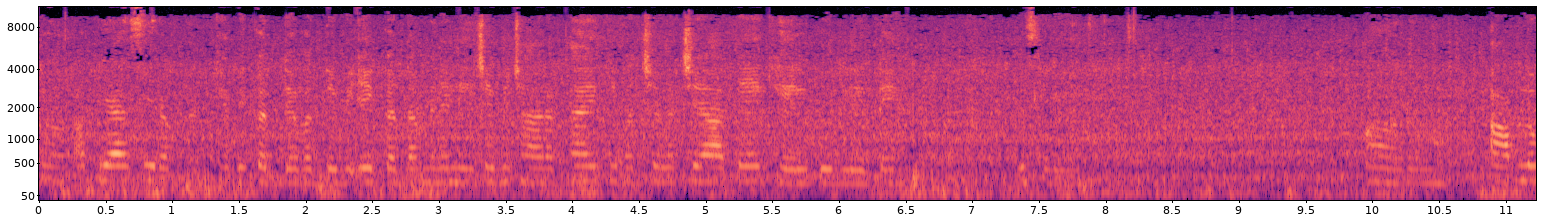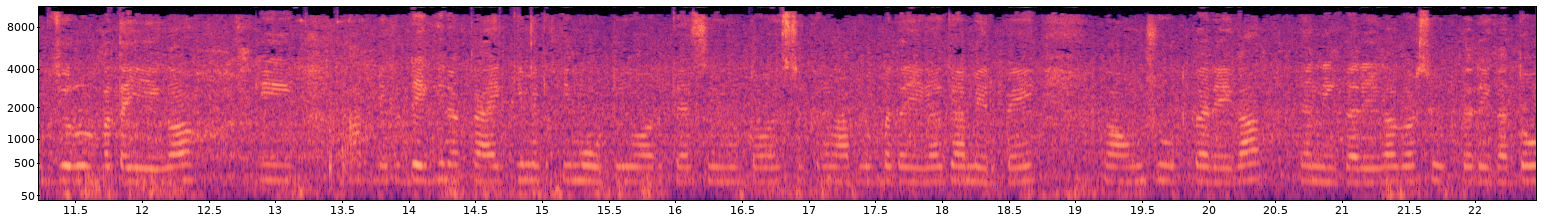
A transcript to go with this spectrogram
तो अभी ऐसे ही रख रखे अभी गद्दे वद्दे भी, एक गद्दा मैंने नीचे बिछा रखा है कि बच्चे बच्चे आते हैं, खेल कूद लेते हैं। इसलिए, और आप लोग ज़रूर बताइएगा कि आपने तो देख ही रखा है कि मैं कितनी मोटी हूँ और कैसी हूँ तो इस चक्कर में आप लोग बताइएगा क्या मेरे पे गाउन शूट करेगा या नहीं करेगा। अगर शूट करेगा तो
